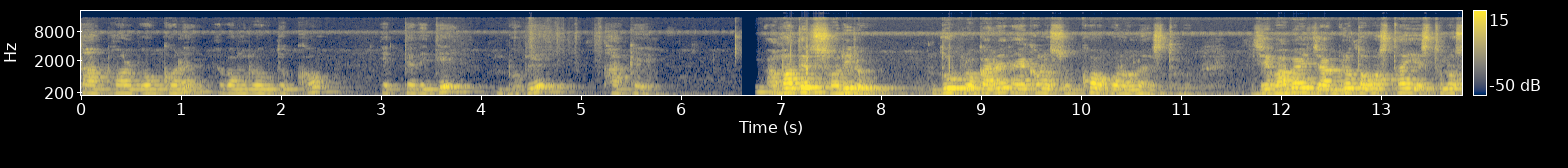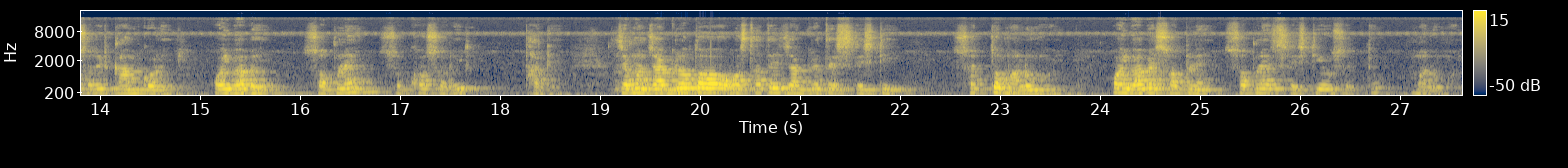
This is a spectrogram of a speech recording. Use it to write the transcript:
তার ফল ভোগ করে এবং রোগ দুঃখ ইত্যাদিতে ভুগে থাকে। আমাদের শরীরও দু প্রকারের, এক হলো সূক্ষ্ম, অপর হলো স্থূল। যেভাবে জাগ্রত অবস্থায় স্থূল শরীর কাম করে ওইভাবে স্বপ্নে সূক্ষ্ম শরীর থাকে। যেমন জাগ্রত অবস্থাতে জাগ্রতের সৃষ্টি সত্য মালুম হয়। ওইভাবে স্বপ্নে, স্বপ্নের সৃষ্টিও সত্য মালুম হয়।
